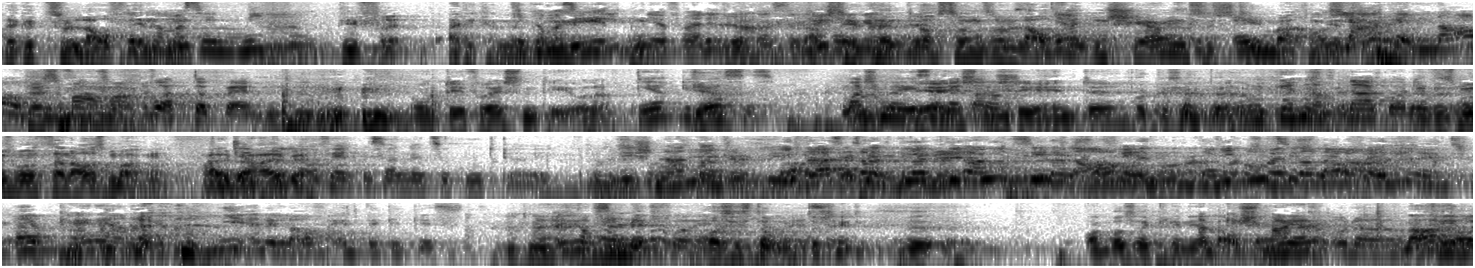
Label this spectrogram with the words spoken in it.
da gibt's so Die kann man Laufenden. sie mieten. Die, fre- ah, die kann man, Die kann man sie mieten, mieten. ja, freilich. Ja, die kannst. Wir könnten doch so ein, so ein laufenden Sharing-System machen. Ja, genau. Das machen wir. sofort dabei. und die fressen die, oder? Ja, die Ja. fressen es. Manchmal ist ist dann die Ente? Genau, nein, gar Ja, nicht. das müssen wir uns dann ausmachen. Ich Halbe, die halbe. Laufenten sind nicht so gut, glaube ich. Aber die schnattern so viel. Ich weiß nicht, wie, gut sind Laufenten. Wie gut sind Laufenten? Ich habe keine Ahnung, ich habe nie eine Laufente gegessen. Ich habe sie nicht vorher. Was ist der Unterschied? An was erkenne ich eine Geschmack oder Nein, nein,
